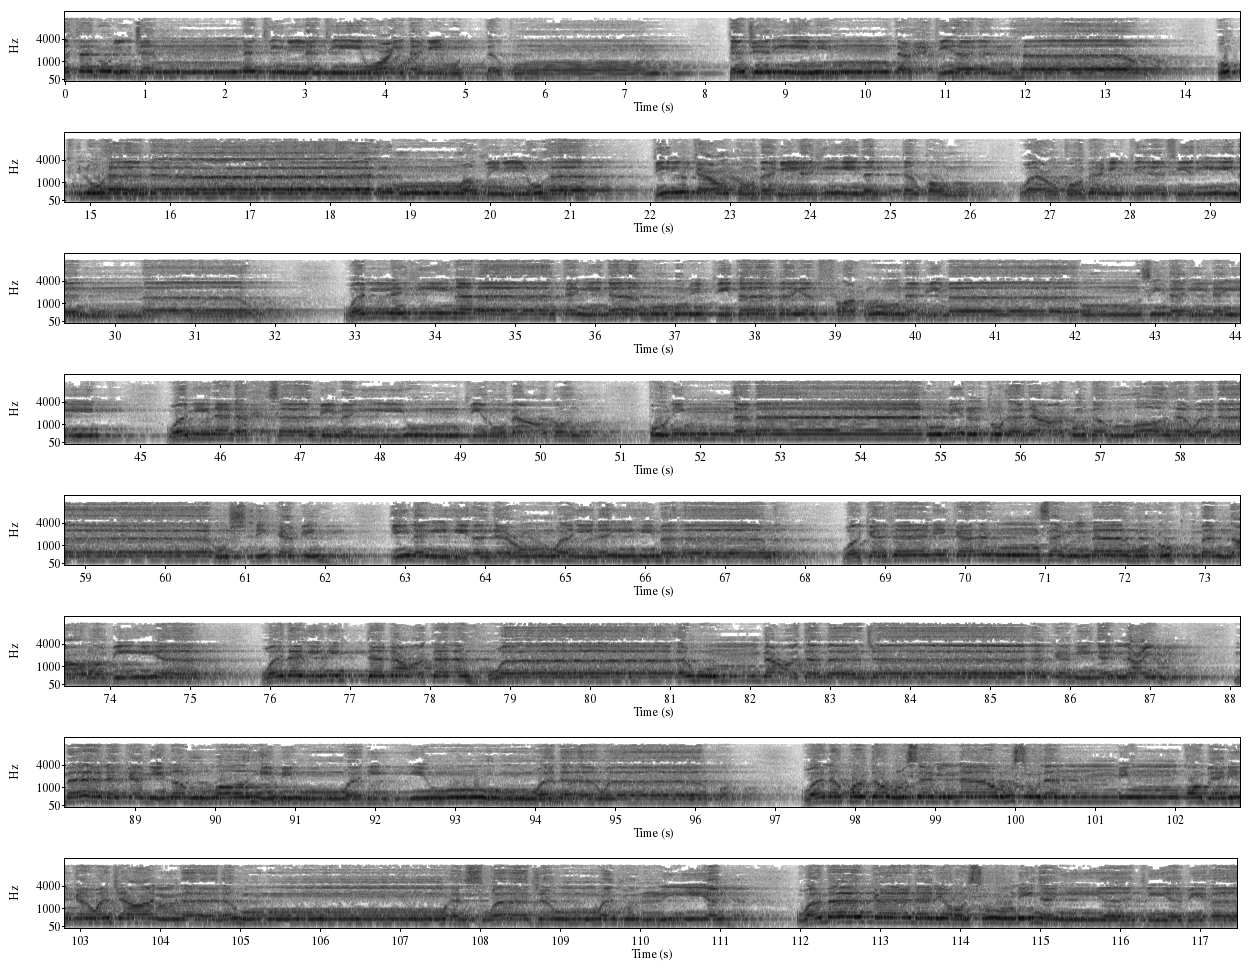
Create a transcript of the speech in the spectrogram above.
مثل الجنة التي وعد المتقون. تجري من تحتها الأنهار أكلها دائم وظلها. تلك عقبى الذين اتقوا. وعقبى الكافرين النار والذين آتيناهم الكتاب يفرحون بما أنزل إليك ومن الأحزاب من ينكر بعضه قل إنما أعبد الله ولا أشرك به. إليه أدعو وإليه مآب. وكذلك أنزلناه حكما عربيا. ولئن اتبعت أهواءهم بعدما جاءك من الله من ولي ولا واق. ولقد أرسلنا رسلا من قبلك وجعلنا لهم أزواجا وذرية. وما كان لرسول أن يأتي بايه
